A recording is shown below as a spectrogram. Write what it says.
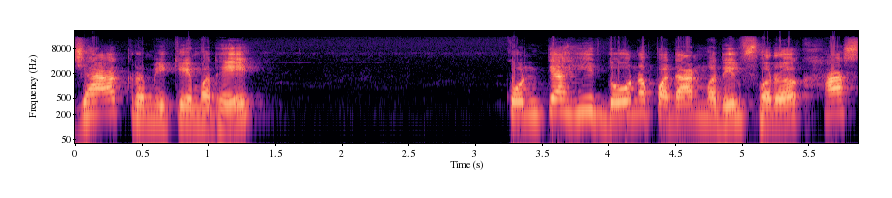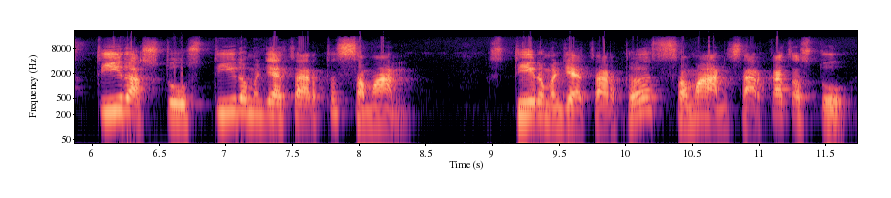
ज्या क्रमिकेमध्ये कोणत्याही दोन पदांमधील फरक हा स्थिर असतो स्थिर म्हणजे याचा अर्थ समान. स्थिर म्हणजे याचा अर्थ समान सारखाच असतो.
